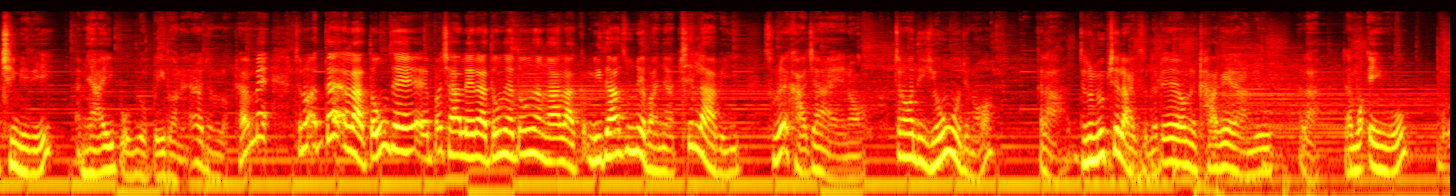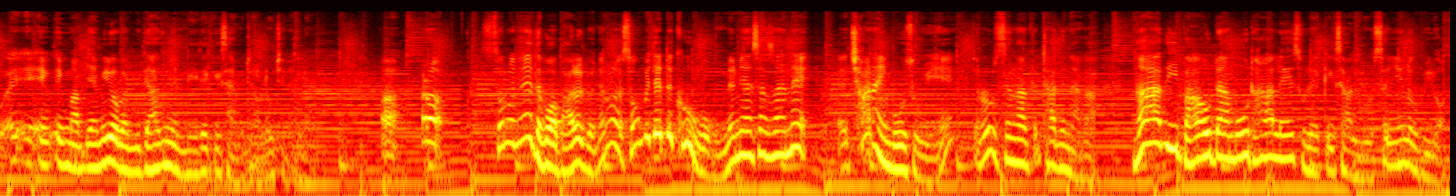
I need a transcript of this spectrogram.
အချိန်တွေအများကြီးပို့ပြီးတော့ပေးသွားတယ်အဲ့တော့ကျွန်တော်လုပ်ဒါပေမဲ့ကျွန်တော်အသက်အလား30ပတ်ချလဲလား30 35လားမိသားစုနဲ့ဘာညာဖြစ်လာပြီဆိုတဲ့အခါကျရင်တော့ကျွန်တော်ဒီရုံးကိုကျွန်တော်ဟလာဒီလိုမျိုးဖြစ်လာပြီဆိုတော့တရားရုံးနဲ့ထားခဲ့တာမျိုးဟလာဒါမှမဟုတ်အိမ်ကိုအိမ်အိမ်မှာပြန်ပြီးတော့ပဲမိသားစုနဲ့နေတဲ့ကိစ္စမျိုးကျွန်တော်လုပ်ချင်တယ်လို့အာအဲ့တော့ ဆုံးလို့နေတဲ့ဘောဘာလို့ပြောကျွန်တော်ဆုံးပချက်တစ်ခုကိုမြန်မြန်ဆန်ဆန်နဲ့ချနိုင်ဖို့ဆိုရင်ကျွန်တော်တို့စဉ်းစားထားတင်တာကငါသည်ဘာဟုတ်တန်မိုးထားလဲဆိုတဲ့ကိစ္စလေးကိုစရင်လုပ်ပြီးတော့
